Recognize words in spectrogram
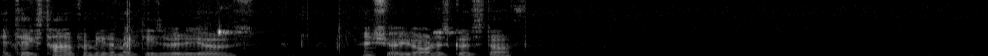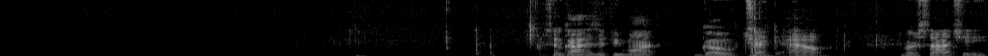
It takes time for me to make these videos and show you all this good stuff. So guys, if you want, go check out Versace.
